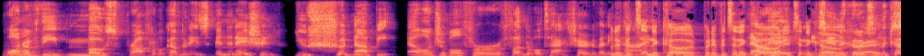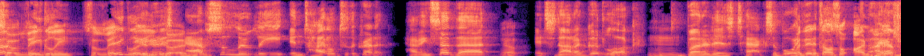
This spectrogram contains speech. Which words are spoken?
one of the most profitable companies in the nation, you should not be eligible for a refundable tax credit of any But if kind. it's in the code, but if it's in the Now, code, hey, it's in the it's code. in the code, it's in the code. So legally, so legally, you dude could. absolutely entitled to the credit. Having said that, Yep. it's not a good look, Mhm. but it is tax avoidance. But then it's also unpatriotic. I have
